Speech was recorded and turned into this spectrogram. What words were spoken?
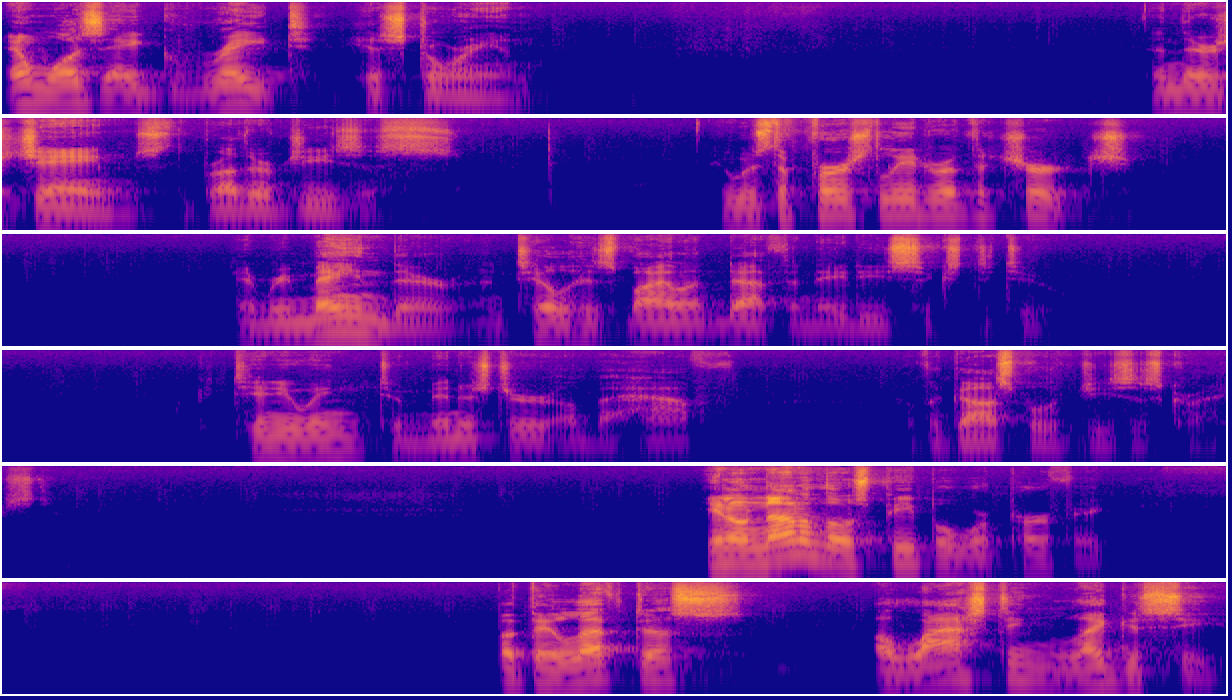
and was a great historian. Then there's James, the brother of Jesus, who was the first leader of the church, and remained there until his violent death in AD 62, continuing to minister on behalf of the gospel of Jesus Christ. You know, none of those people were perfect, but they left us a lasting legacy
